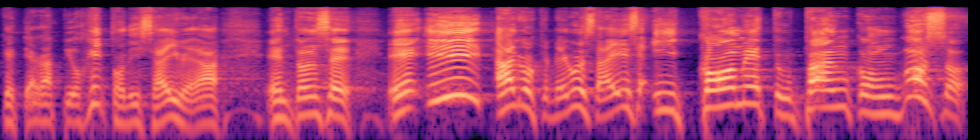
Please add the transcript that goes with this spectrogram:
que te haga piojito, dice ahí, ¿verdad? Entonces, eh, y algo que me gusta, dice, y come tu pan con gozo.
